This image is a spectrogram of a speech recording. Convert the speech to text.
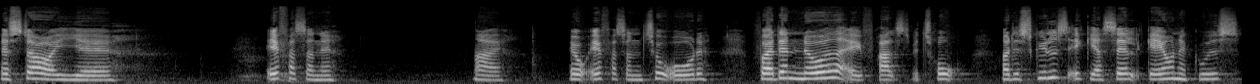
Der står i øh, Efeserne, nej, jo, Efeserne 2.8, for at den nåde er I frelst ved tro, og det skyldes ikke jer selv, gaven af Guds.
